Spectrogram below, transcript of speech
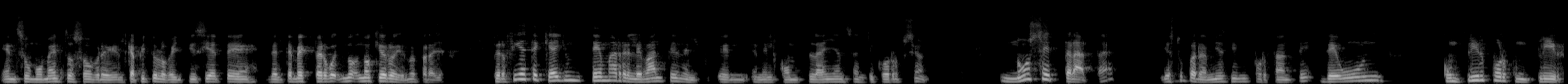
en su momento sobre el capítulo 27 del TEMEC, pero no, no, quiero irme para allá. Pero fíjate que hay un tema relevante en el, en, en el compliance anticorrupción. No se trata, y esto para mí es bien importante, de un cumplir por cumplir,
